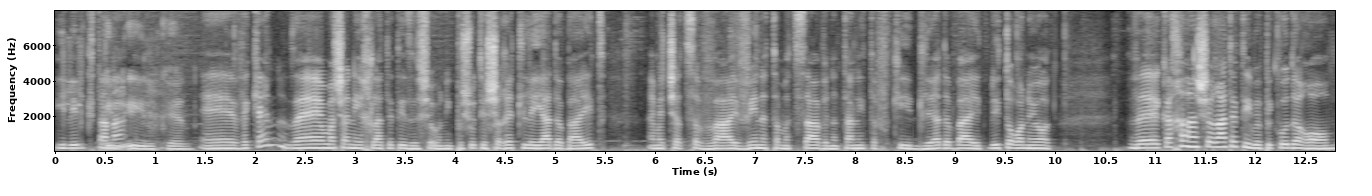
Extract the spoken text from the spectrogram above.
עיליל קטנה. עילעיל, כן. אה, וכן, זה מה שאני החלטתי, זה שאני פשוט אשרת ליד הבית. האמת שהצבא הבין את המצב ונתן לי תפקיד ליד הבית, בלי תורנויות. וככה שירתתי בפיקוד דרום,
